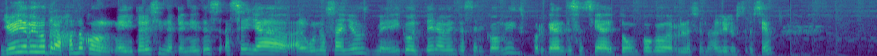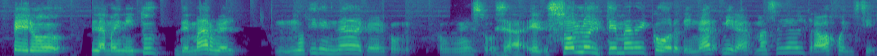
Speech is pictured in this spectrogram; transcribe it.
yo ya vengo trabajando con editores independientes hace ya algunos años, me dedico enteramente a hacer cómics, porque antes hacía de todo un poco relacionado a la ilustración, pero la magnitud de Marvel no tiene nada que ver con, con eso. O sea, solo el tema de coordinar, mira, más allá del trabajo en sí,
